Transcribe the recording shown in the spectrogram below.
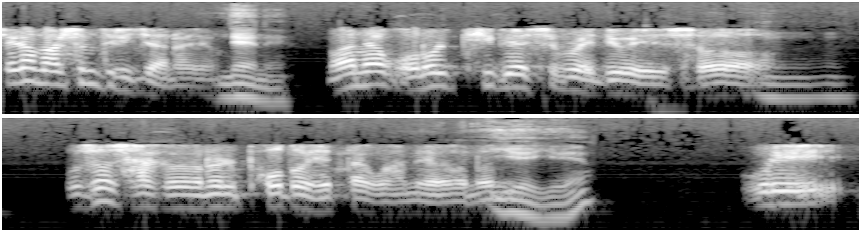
제가 말씀드리잖아요. 네네. 만약 오늘 TBS 라디오에서 음, 무슨 사건을 보도했다고 하면은 예예. 우리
